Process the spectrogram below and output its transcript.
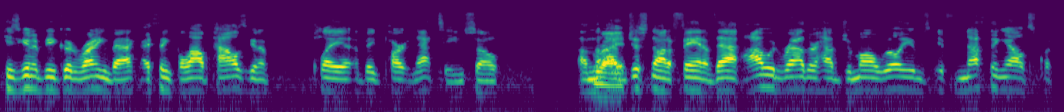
He's going to be a good running back. I think Bilal Powell's going to play a big part in that team. So I'm, not, I'm just not a fan of that. I would rather have Jamaal Williams, if nothing else, but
